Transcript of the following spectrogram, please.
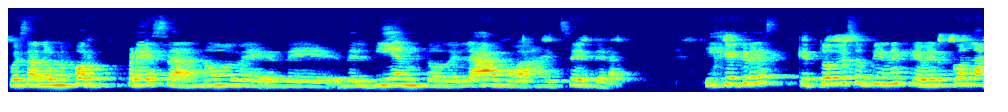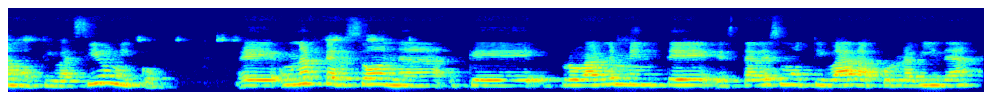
pues a lo mejor presa, ¿no? De, del viento, del agua, etcétera. ¿Y qué crees? Que todo eso tiene que ver con la motivación, Nico. Eh, una persona que probablemente está desmotivada por la vida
